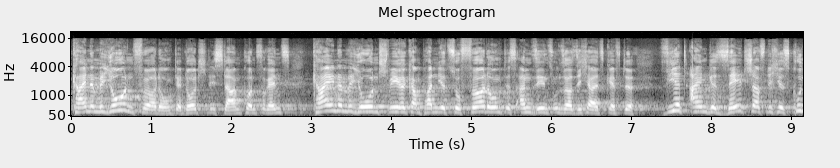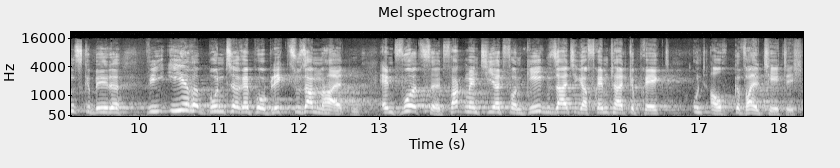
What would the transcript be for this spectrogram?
keine Millionenförderung der Deutschen Islamkonferenz, keine millionenschwere Kampagne zur Förderung des Ansehens unserer Sicherheitskräfte wird ein gesellschaftliches Kunstgebilde wie Ihre bunte Republik zusammenhalten, entwurzelt, fragmentiert, von gegenseitiger Fremdheit geprägt und auch gewalttätig.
